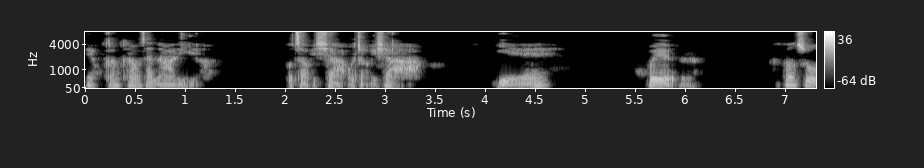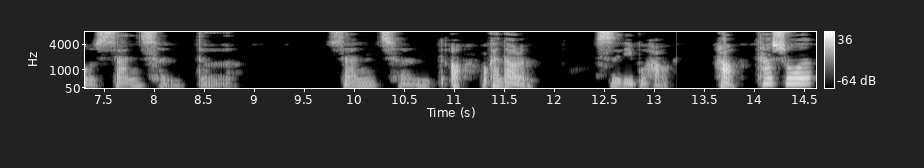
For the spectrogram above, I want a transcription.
哎，我刚刚看到在哪里啊？我找一下，我找一下。耶，，Where？，他刚说有三层的，三层的哦，我看到了，视力不好。好，他说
